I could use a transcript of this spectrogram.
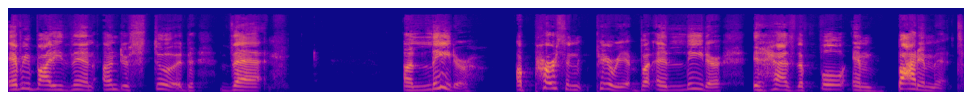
everybody then understood that a leader, a person, period, but a leader, it has the full embodiment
